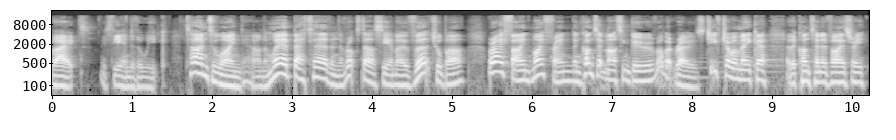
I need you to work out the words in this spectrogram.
Right, it's the end of the week. Time to wind down, and where better than the Rockstar CMO virtual bar, where I find my friend and content marketing guru Robert Rose, chief troublemaker at the Content Advisory,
